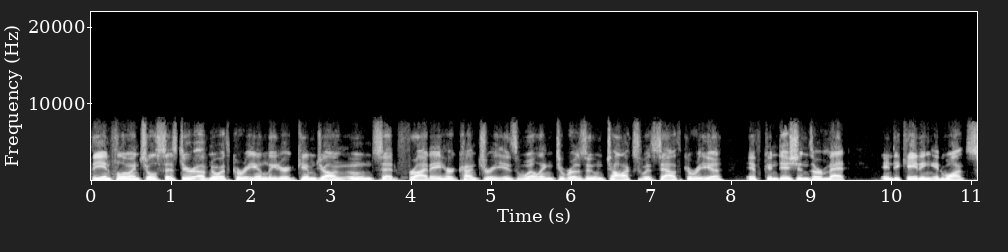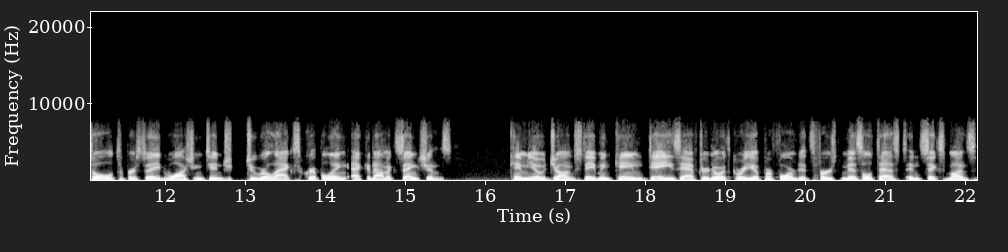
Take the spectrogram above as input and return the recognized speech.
The influential sister of North Korean leader Kim Jong un said Friday her country is willing to resume talks with South Korea if conditions are met, indicating it wants Seoul to persuade Washington to relax crippling economic sanctions. Kim Yo Jong's statement came days after North Korea performed its first missile test in six months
